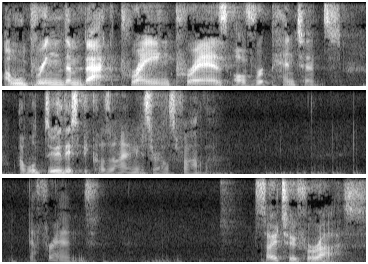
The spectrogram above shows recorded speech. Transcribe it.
I will bring them back praying prayers of repentance. I will do this because I am Israel's father. Now, friends, so too for us.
